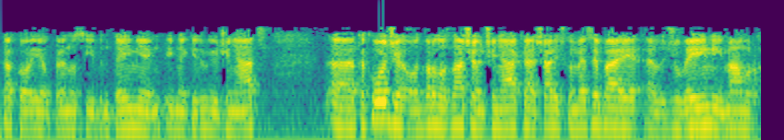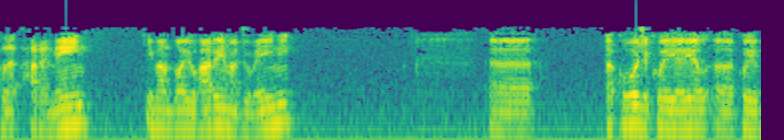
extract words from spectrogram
kako jel, prenosi Ibn Taymije i neki drugi učenjaci. E, također od vrlo značajnog učenjaka šarijskog mezeba je El Džuvejni imam Haremein. Imam dvaju Harema Džuvejni e, također koji je, jel, e, koji je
